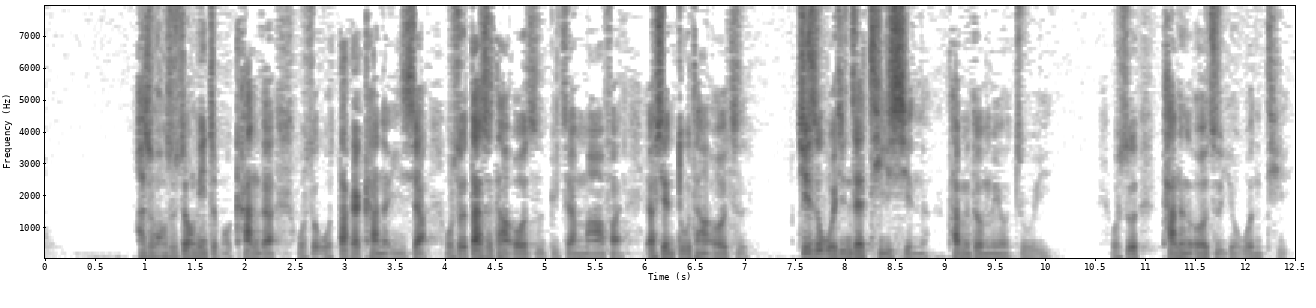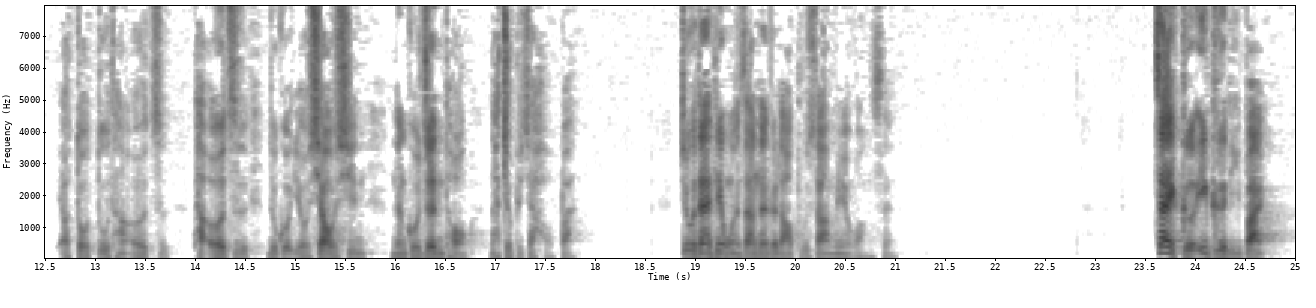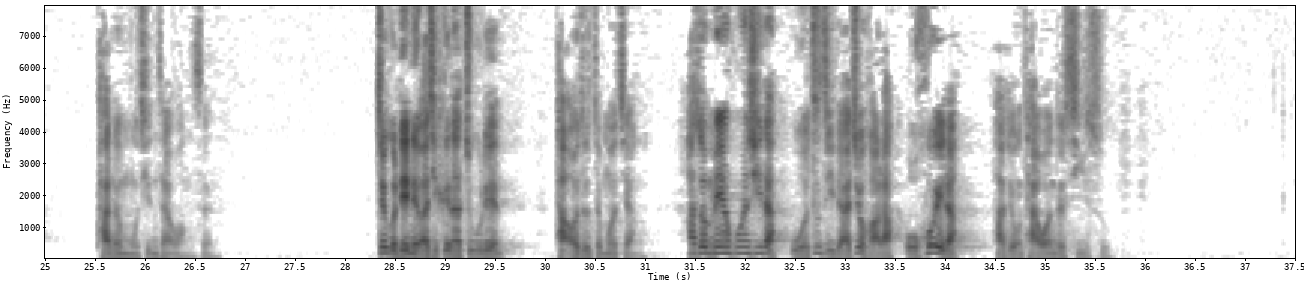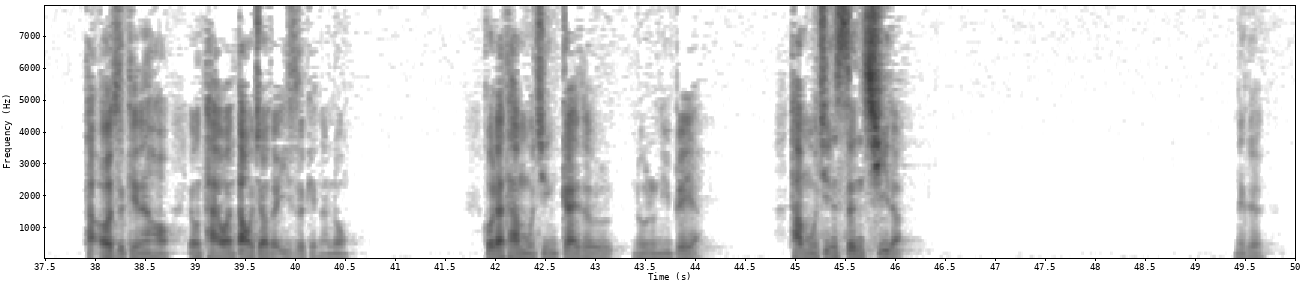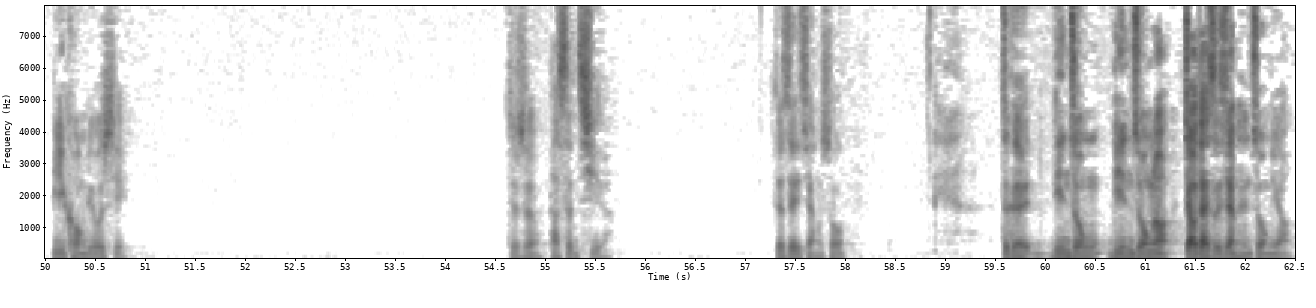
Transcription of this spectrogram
他说：“黄师兄，你怎么看的？”我说：“我大概看了一下。”我说：“但是他儿子比较麻烦，要先度他儿子。”其实我已经在提醒了，他们都没有注意。我说：“他那个儿子有问题，要多度他儿子。他儿子如果有孝心，能够认同，那就比较好办。”结果那天晚上，那个老菩萨没有往生。再隔一个礼拜，他的母亲才往生。结果莲友要去跟他助念。他儿子怎么讲？他说没有关系的，我自己来就好了，我会了。他就用台湾的习俗，他儿子给他好用台湾道教的仪式给他弄。后来他母亲盖头努努尼贝啊，他母亲生气了，那个鼻孔流血，就是他生气了，在这里讲说。这个临终临终了，交代事项很重要。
